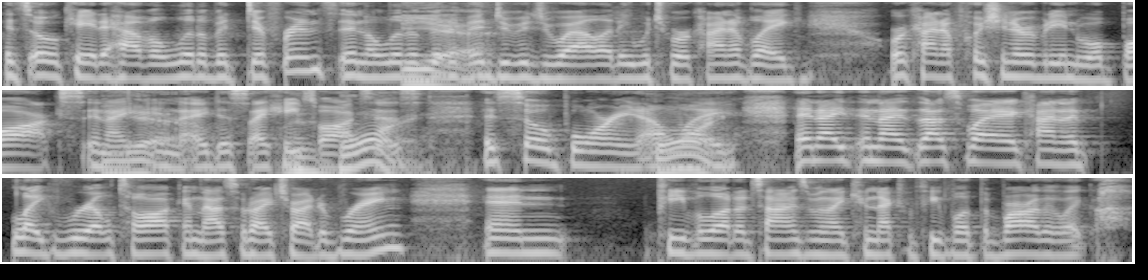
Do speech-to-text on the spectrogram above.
it's okay to have a little bit difference and a little bit of individuality, which we're kind of like we're kind of pushing everybody into a box, and I Yeah. and I just I hate It's boxes. boring. It's so boring. I'm Boring. like, and I and I that's why I kind of like real talk, and that's what I try to bring. And people a lot of times when I connect with people at the bar, they're like. "Oh,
